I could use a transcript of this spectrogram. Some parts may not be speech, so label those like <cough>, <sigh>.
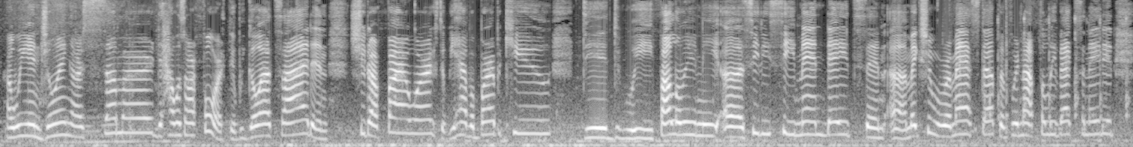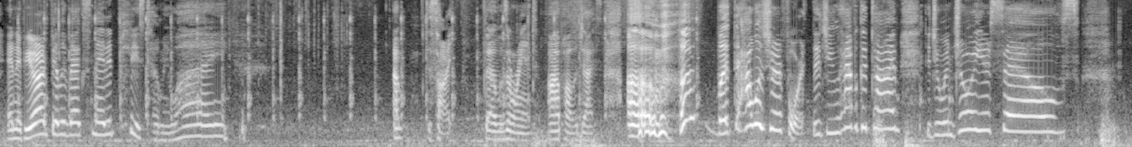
Are we enjoying our summer? How was our fourth? Did we go outside and shoot our fireworks? Did we have a barbecue? Did we follow any uh, CDC mandates and uh, make sure we were masked up if we're not fully vaccinated? And if you aren't fully vaccinated, please tell me why. I'm sorry, that was a rant. I apologize. Um, <laughs> but how was your fourth? Did you have a good time? Did you enjoy yourselves?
